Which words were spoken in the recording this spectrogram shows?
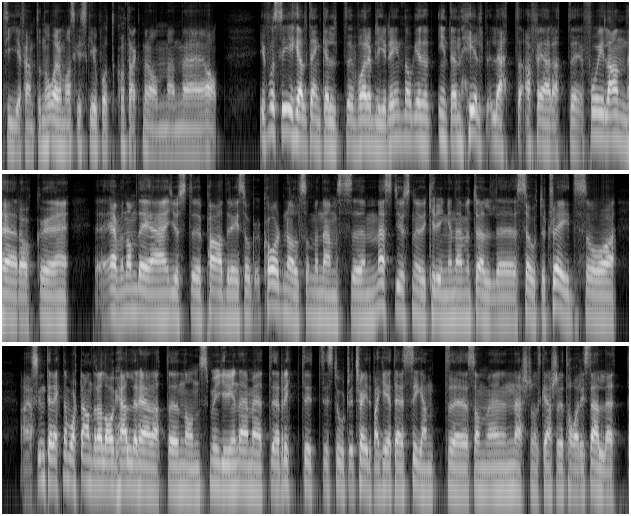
10-15 år om man ska skriva på ett kontrakt med dem, men ja, vi får se helt enkelt vad det blir. Det är nog inte en helt lätt affär att få i land här och även om det är just Padres och Cardinals som nämns mest just nu kring en eventuell Soto-trade så jag ska inte räkna bort andra lag heller här, att eh, någon smyger in där med ett riktigt stort tradepaket här sent eh, som eh, Nationals kanske tar istället.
